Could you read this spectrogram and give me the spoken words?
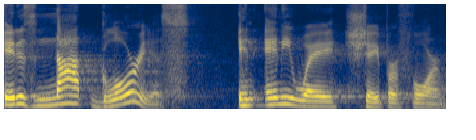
It is not glorious in any way, shape, or form.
